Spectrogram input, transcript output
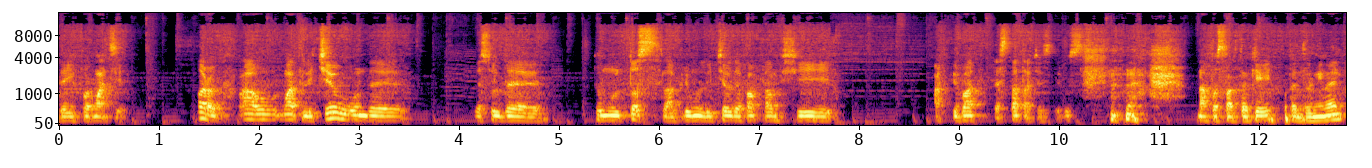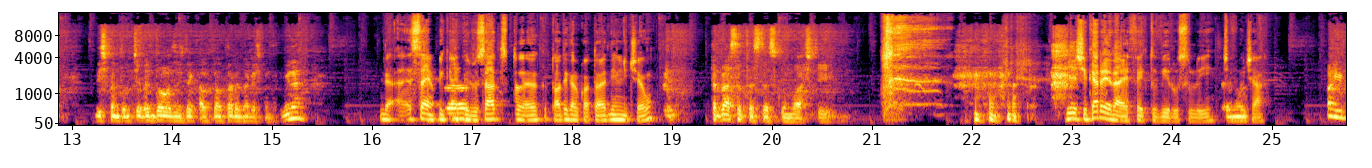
de informație. Mă rog, au urmat liceu unde destul de tumultos la primul liceu, de fapt am și activat, testat acest virus. N-a fost foarte ok pentru nimeni, nici pentru cele 20 de calculatoare, dar nici pentru mine. Da, stai un pic, ai virusat toate calculatoarele din liceu? Trebuia să testez cumva, știi. Bine, și care era efectul virusului? Ce făcea? Păi,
